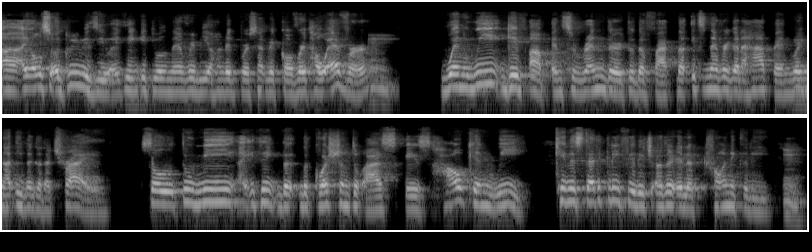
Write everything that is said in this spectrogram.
uh, I also agree with you. I think it will never be 100% recovered. However, Mm. When we give up and surrender to the fact that it's never going to happen, we're Mm. not even going to try. So to me, I think the, the question to ask is how can we kinesthetically feel each other electronically? Mm.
